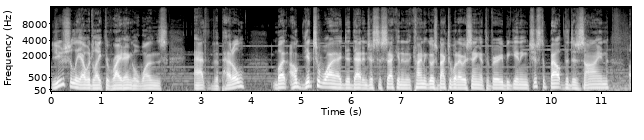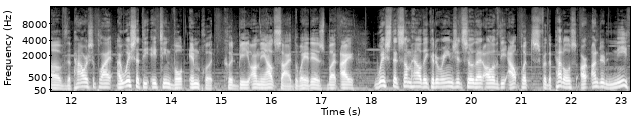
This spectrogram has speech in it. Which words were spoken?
Usually I would like the right angle ones at the pedal, but I'll get to why I did that in just a second. And it kind of goes back to what I was saying at the very beginning, just about the design of the power supply. I wish that the 18 volt input could be on the outside the way it is, but I wish that somehow they could arrange it so that all of the outputs for the pedals are underneath.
